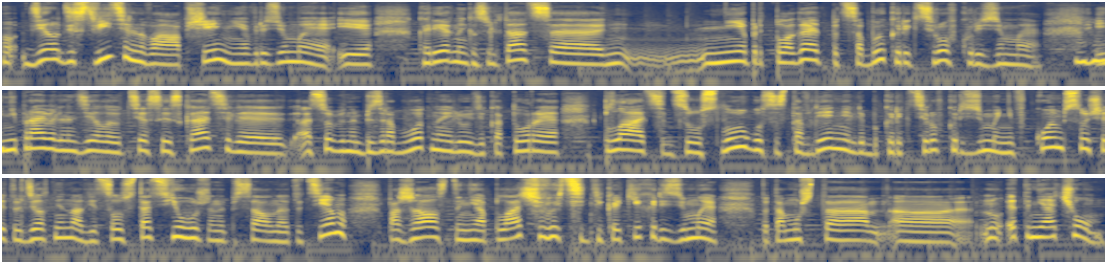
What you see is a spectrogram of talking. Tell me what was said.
Но дело действительно вообще не в резюме. И карьерная консультация не предполагает под собой корректировку резюме. Угу. И неправильно делают те соискатели, особенно безработные люди, которые платят за услугу составления либо корректировку резюме. Ни в коем случае этого делать не надо. Я целую статью уже написала на эту тему. Пожалуйста, не оплачивайте никаких резюме, потому что э, ну, это ни о чем.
